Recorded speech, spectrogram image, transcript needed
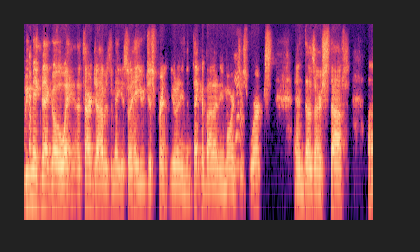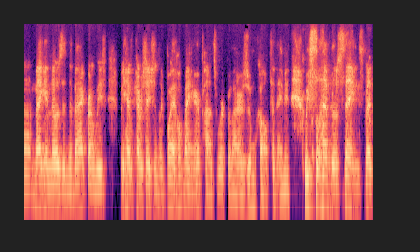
we make that go away. That's our job is to make it so, hey, you just print. You don't even think about it anymore. Yeah. It just works and does our stuff uh, Megan knows in the background we've we have conversations like, boy, I hope my AirPods work with our Zoom call today. I mean, we still have those things, but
